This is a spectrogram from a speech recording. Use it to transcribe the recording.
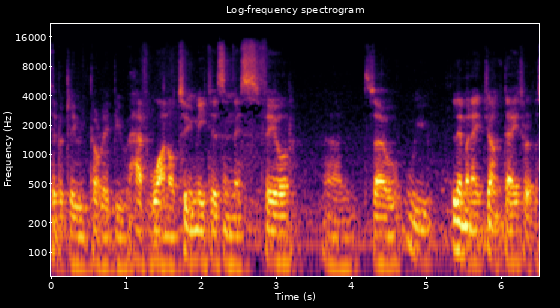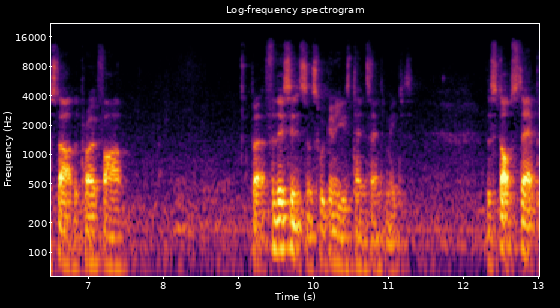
Typically we'd probably be, have one or two meters in this field. Um, so we eliminate junk data at the start of the profile. But for this instance, we're going to use 10 centimeters. The stop step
